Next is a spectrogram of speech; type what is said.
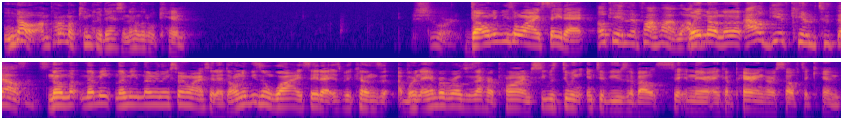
No, I'm talking about Kim Kardashian, not little Kim. Sure. The only reason why I say that Okay, then fine, fine. Well, Wait, I'll, no, no, no. I'll give Kim 2000s. No, let, let me let me let me explain why I say that. The only reason why I say that is because when Amber Rose was at her prime, she was doing interviews about sitting there and comparing herself to Kim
